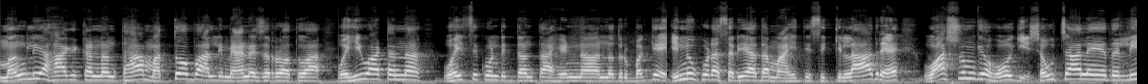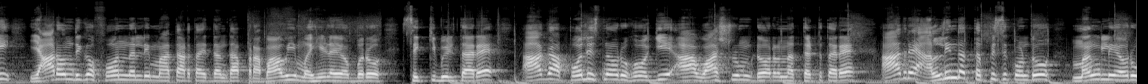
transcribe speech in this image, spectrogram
ಮಂಗ್ಲಿಯ ಹಾಗೆ ಕಂಡಂತಹ ಮತ್ತೊಬ್ಬ ಅಲ್ಲಿ ಮ್ಯಾನೇಜರು ಅಥವಾ ವಹಿವಾಟನ್ನು ವಹಿಸಿಕೊಂಡಿದ್ದಂಥ ಹೆಣ್ಣ ಅನ್ನೋದ್ರ ಬಗ್ಗೆ ಇನ್ನೂ ಕೂಡ ಸರಿಯಾದ ಮಾಹಿತಿ ಸಿಕ್ಕಿಲ್ಲ. ಆದರೆ ವಾಶ್ರೂಮ್ಗೆ ಹೋಗಿ ಶೌಚಾಲಯದಲ್ಲಿ ಯಾರೊಂದಿಗೋ ಫೋನ್ನಲ್ಲಿ ಮಾತಾಡ್ತಾ ಇದ್ದಂಥ ಪ್ರಭಾವಿ ಮಹಿಳೆಯೊಬ್ಬರು ಸಿಕ್ಕಿ ಬೀಳ್ತಾರೆ ಆಗ ಪೊಲೀಸ್ನವರು ಹೋಗಿ ಆ ವಾಶ್ರೂಮ್ ಡೋರನ್ನು ತಟ್ಟುತ್ತಾರೆ ಆದರೆ ಅಲ್ಲಿಂದ ತಪ್ಪಿಸಿಕೊಂಡು ಮಂಗ್ಲಿ ಅವರು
